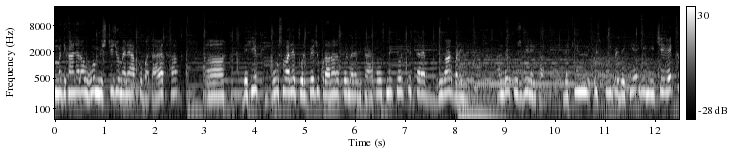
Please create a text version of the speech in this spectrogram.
मैं दिखाना चाह रहा हूँ वो मिस्ट्री जो मैंने आपको बताया था। देखिए उस वाले पुल पे, जो पुराना वाला पुल मैंने दिखाया था, उसमें केवल इस तरह दीवार बनी हुई थी। अंदर कुछ भी नहीं था। लेकिन इस पुल पे देखिए, ये नीचे एक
